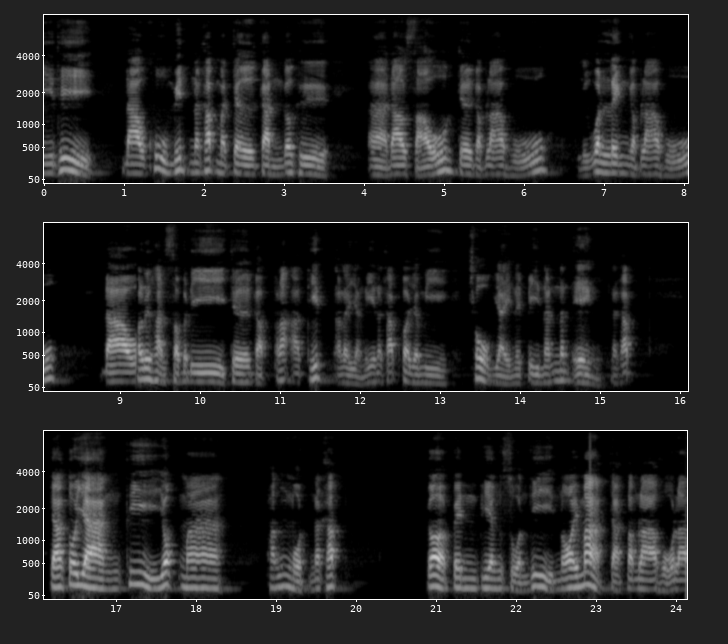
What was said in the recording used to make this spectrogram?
ณีที่ดาวคู่มิตรนะครับมาเจอกันก็คืออดาวเสาเจอกับราหู หรือว่าเล็งกับราหู ดาวพฤหัสบดีเจอกับพระอาทิตย์อะไรอย่างนี้นะครับ ก็จะมีโชคใหญ่ในปีนั้นนั่นเองนะครับ จากตัวอย่างที่ยกมาทั้งหมดนะครับ ก็เป็นเพียงส่วนที่น้อยมากจากตำราโหรา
